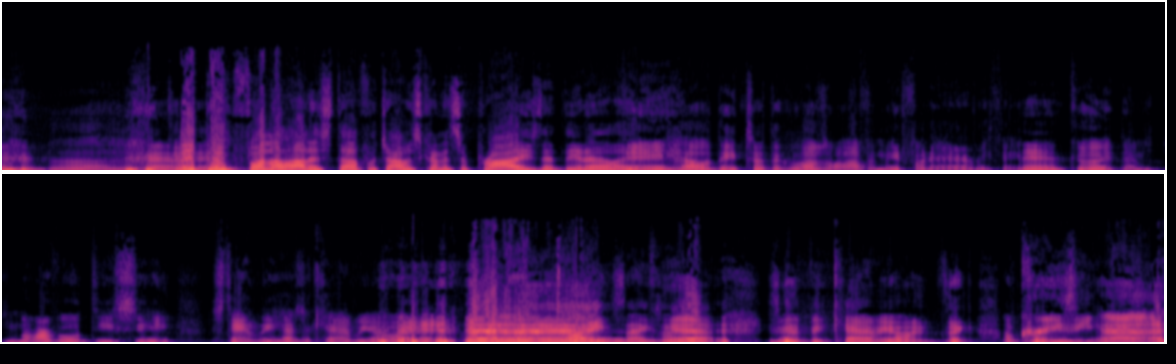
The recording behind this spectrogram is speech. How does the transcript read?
they That is- poke fun a lot of stuff, which I was kind of surprised that you know like they held. They took the gloves off and made fun of everything. Yeah. Good. Um, Marvel, DC. Stan Lee has a cameo in it twice actually. Yeah, he's got a big cameo, and it's like I'm crazy, huh?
